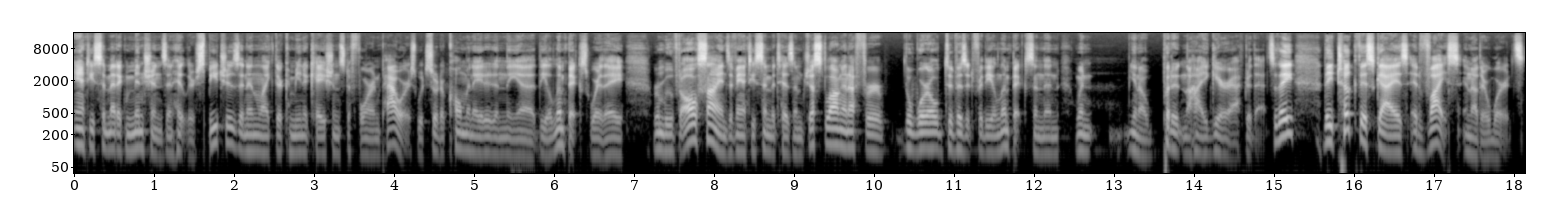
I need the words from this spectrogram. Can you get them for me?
anti Semitic mentions in Hitler's speeches and in like their communications to foreign powers, which sort of culminated in the, uh, the Olympics, where they removed all signs of anti Semitism just long enough for the world to visit for the Olympics. And then when you know put it in the high gear after that. So they they took this guy's advice in other words.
